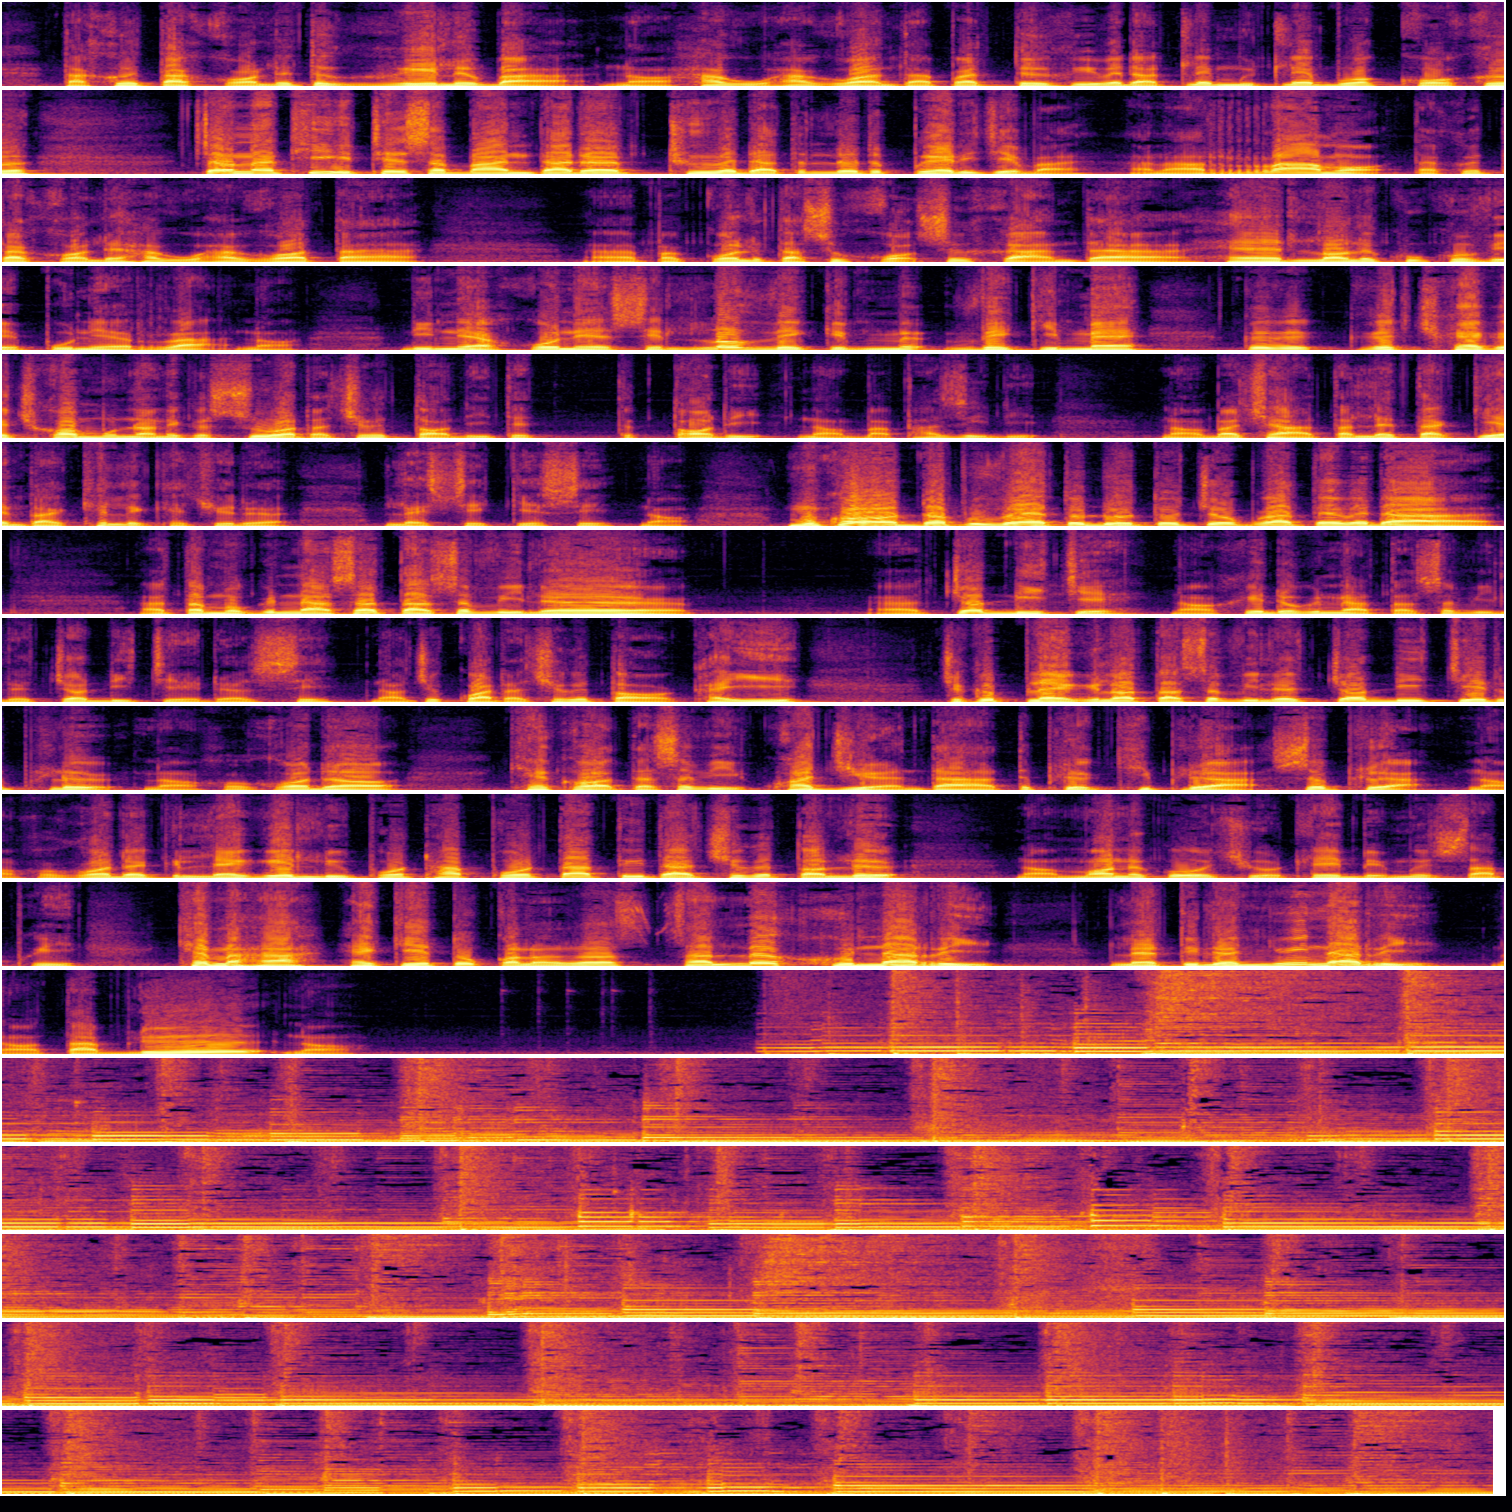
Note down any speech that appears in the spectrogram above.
ตาคือตาขอนเลยตึกเรือบ่าเนาะห้ากหูฮักก่อนตาประตูขี้ไปดัดเล่มมืดเล่บวกขอคือเจ้าหน้าที่เทศบาลตาดาถือวัดดัดเลยตัะเปรดิเจ็บ่าอันน่ะรามอะตาคือตาขอนเลยฮักห้ากกอตาอ่าปากอเลยตาสุขอสุขานตาเฮลอเลยคุโคเวปูเนระเนาะดินเนี่ยคนเนี่ยเสร็จลบเวกิเวกิแม่ก็ก็แค่ก็ช้อมูลนาะในี่ก็สั่วต่เชื่อต่อดีแต่ต่อดีเนาะแบบภาษีดี เนาะบาชาตาเลตาเกียนตาเคเลเคช่วยเลเซเกเซเนาะมุขอดับเวตัวโดตัวจบกาเตเวดาตามกนาสตาสวีเลจอดดีเจเนาะคือโดกนาตาสวีเลจอดดีเจเดสิเนาะจะกว่าตาเชื่อต่อใครจะก็แปลกแล้วตาสวีเลจอดดีเจทุเพลเนาะขอขอดอแค่ขอแต่สวีควาเจือนตาตะเพลคิเพลซึเพลเนาะขอขอได้ก็เลเกหรือโพทับโพตาตื้อตาเชื่อต่อเลเนาะมอนาโกชวดเลเบมือซาพรีแค่มาฮะเฮเกโตกอลอซาเลคุณนารี la ti le no ta no.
